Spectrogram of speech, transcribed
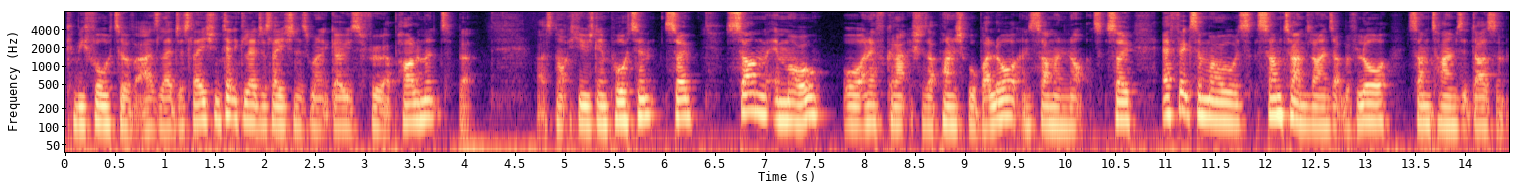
can be thought of as legislation. Technically, legislation is when it goes through a parliament, but that's not hugely important. So some immoral or unethical actions are punishable by law and some are not. So ethics and morals sometimes lines up with law, sometimes it doesn't.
